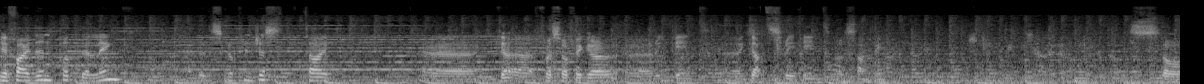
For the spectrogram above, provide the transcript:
If I didn't put the link in the description, just type uh, uh, figure uh, repaint, uh, guts repaint or something. So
